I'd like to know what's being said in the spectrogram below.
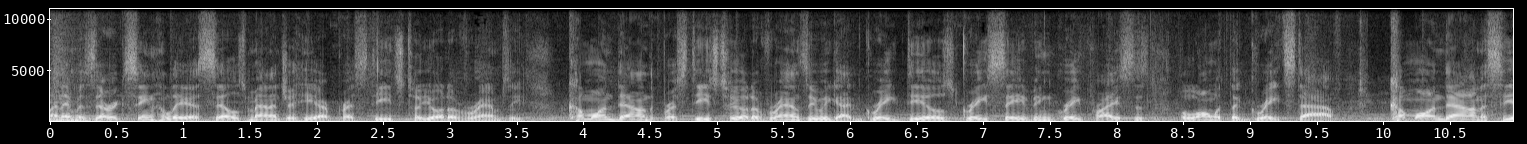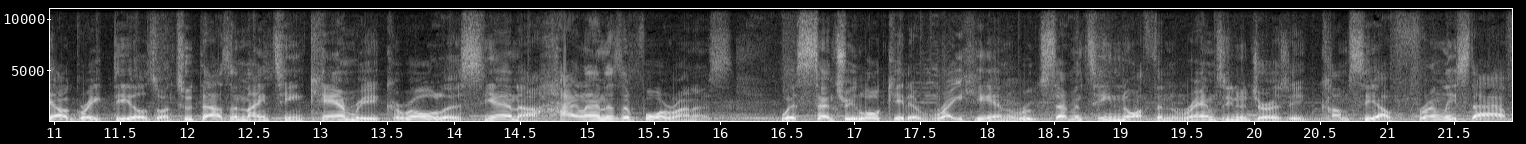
My name is Eric St. Hilaire, sales manager here at Prestige Toyota of Ramsey. Come on down to Prestige Toyota of Ramsey. We got great deals, great saving, great prices, along with a great staff. Come on down and see our great deals on 2019 Camry, Corolla, Sienna, Highlanders, and 4Runners. We're centrally located right here in Route 17 North in Ramsey, New Jersey. Come see our friendly staff,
